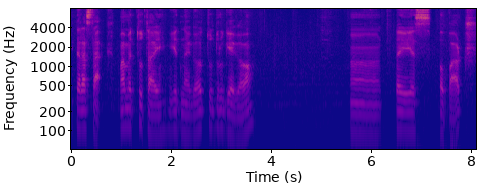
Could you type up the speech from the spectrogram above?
I teraz tak. Mamy tutaj jednego, tu drugiego. Yy, tutaj jest kopacz.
